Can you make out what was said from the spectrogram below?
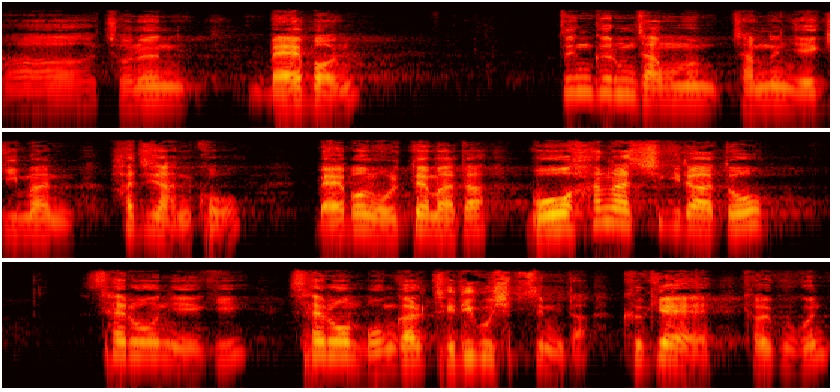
어, 저는 매번 뜬구름 잡는, 잡는 얘기만 하지 않고 매번 올 때마다 뭐 하나씩이라도 새로운 얘기, 새로운 뭔가를 드리고 싶습니다. 그게 결국은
